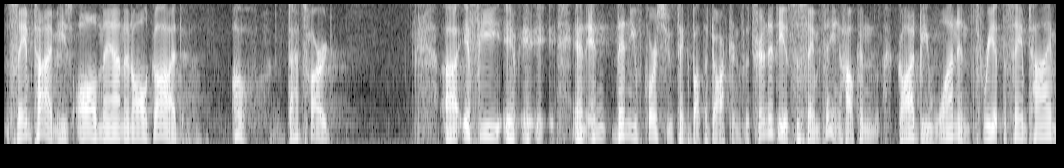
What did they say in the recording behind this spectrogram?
the same time, he's all man and all God. Oh, that's hard. Uh, if he, if, if, and, and then you, of course you think about the doctrine of the Trinity. It's the same thing. How can God be one and three at the same time?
